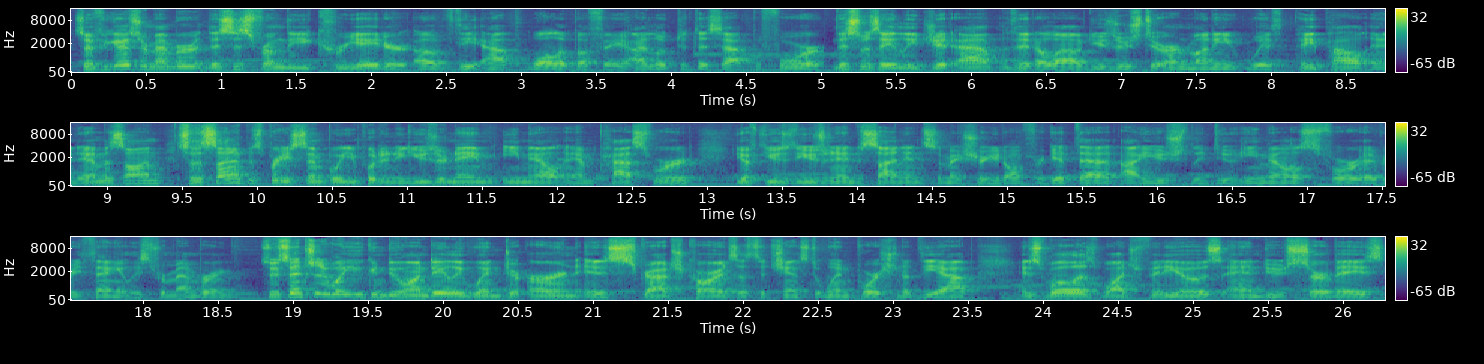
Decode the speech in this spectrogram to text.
So if you guys remember, this is from the creator of the app Wallet Buffet. I looked at this app before. This was a legit app that allowed users to earn money with PayPal and Amazon. So the sign up is pretty simple. You put in a username, email, and password. You have to use the username to sign in, so make sure you don't forget that. I usually do emails for everything at least remembering. So essentially what you can do on Daily Win to earn is scratch cards, that's the chance to win portion of the app, as well as watch videos and do surveys.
